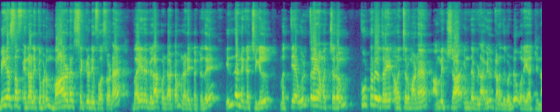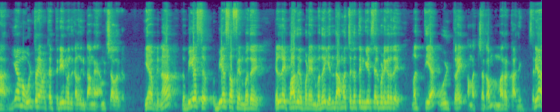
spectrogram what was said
பிஎஸ்எஃப் என்று அழைக்கப்படும் பார்டர் செக்யூரிட்டி போர்ஸோட வைர விழா கொண்டாட்டம் நடைபெற்றது. இந்த நிகழ்ச்சியில் மத்திய உள்துறை அமைச்சரும் கூட்டுறவுத்துறை அமைச்சருமான அமித்ஷா இந்த விழாவில் கலந்து கொண்டு உரையாற்றினார். ஏன் உள்துறை அமைச்சர் திடீர்னு வந்து கலந்துக்கிட்டாங்க அமித்ஷா அவர்கள்? ஏன் அப்படின்னா இந்த பிஎஸ்எஃப் பிஎஸ்எஃப் என்பது எல்லை பாதுகாப்படை என்பது எந்த அமைச்சகத்தின் கீழ் செயல்படுகிறது? மத்திய உள்துறை அமைச்சகம் மறக்காதீங்க. சரியா?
